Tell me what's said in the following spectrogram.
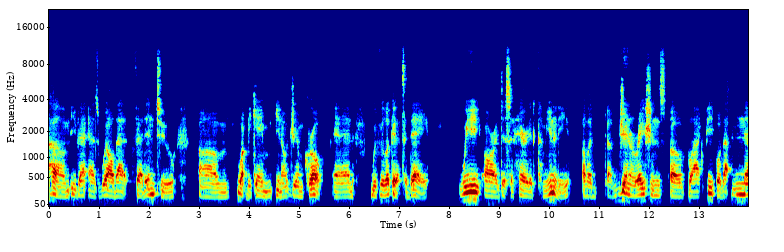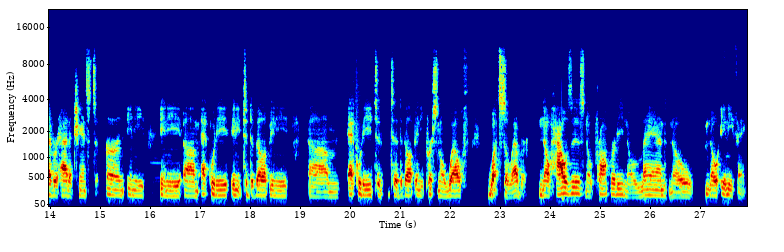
um, event as well that fed into um, what became you know Jim Crow. And if we look at it today, we are a disinherited community of, a, of generations of black people that never had a chance to earn any any um, equity, any to develop any um, equity, to to develop any personal wealth whatsoever. No houses, no property, no land, no no anything.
